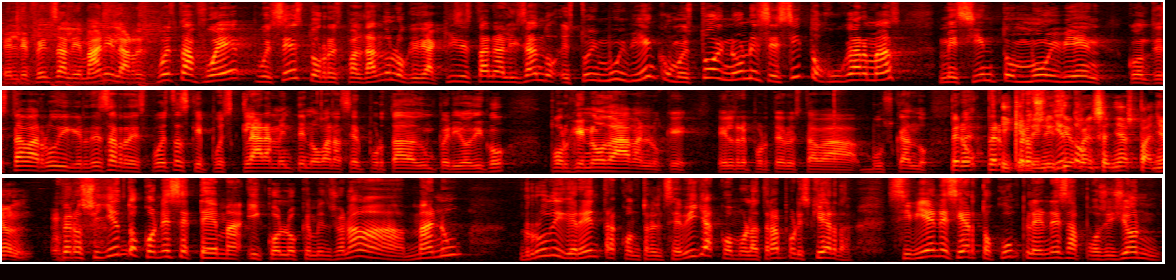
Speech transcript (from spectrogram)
el defensa alemán y la respuesta fue, pues esto, respaldando lo que aquí se está analizando. Estoy muy bien como estoy, no necesito jugar más, me siento muy bien, contestaba Rudiger de esas respuestas que pues claramente no van a ser portada de un periódico porque no daban lo que el reportero estaba buscando. Pero, pero, y que pero siguiendo, enseña español. Pero siguiendo con ese tema y con lo que mencionaba Manu, Rudiger entra contra el Sevilla como lateral por izquierda. Si bien es cierto, cumple en esa posición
